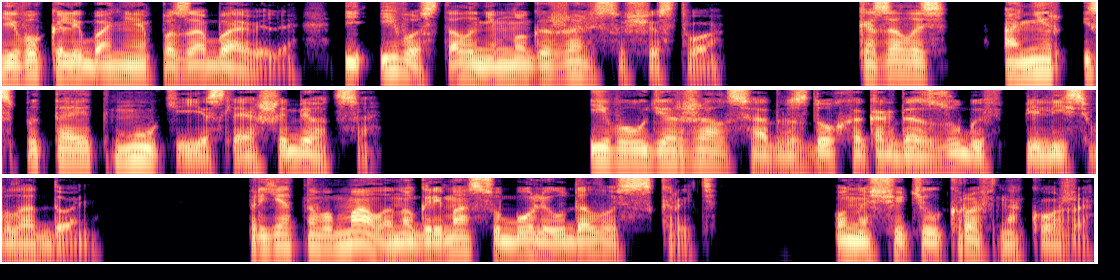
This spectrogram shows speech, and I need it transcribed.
Его колебания позабавили, и Иво стало немного жаль существо. Казалось, Анир испытает муки, если ошибется. Иво удержался от вздоха, когда зубы впились в ладонь. Приятного мало, но гримасу боли удалось скрыть. Он ощутил кровь на коже,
